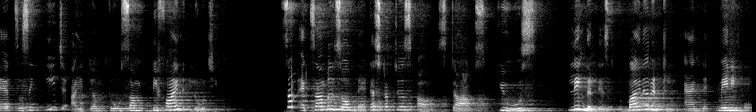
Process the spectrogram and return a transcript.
accessing each item through some defined logic. Some examples of data structures are stacks, queues, linked list, binary tree and many more.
